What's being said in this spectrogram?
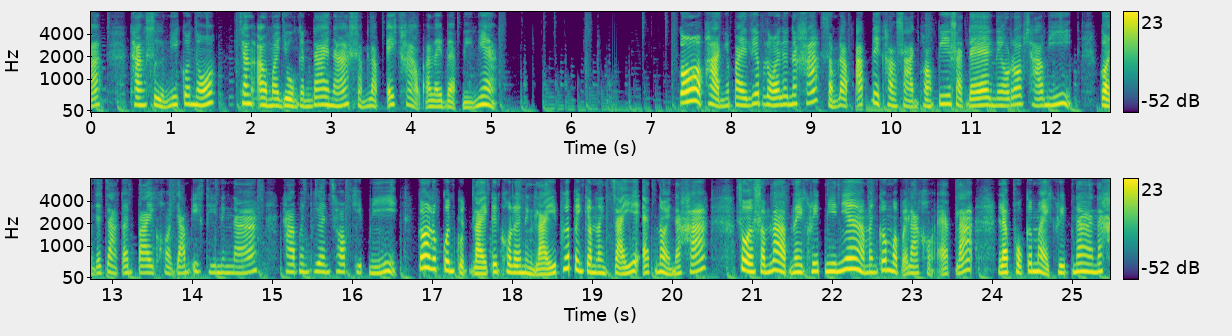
ะ ทางสื่อนี่ก็เนาะช่างเอามาโยงกันได้นะสำหรับไอ้ข่าวอะไรแบบนี้เนี่ย ก็ผ่านกันไปเรียบร้อยแล้วนะคะสำหรับอัปเดตข่าวสารของปีสัตว์แดงในรอบเช้านี้ ก่อนจะจากกันไปขอย้ำอีกทีนึงนะ ถ้าเพื่อนๆชอบคลิปนี้ ก็รบกวนกดไลค์กันคนละหนึ่งไลค์เพื่อเป็นกำลังใจให้แอดหน่อยนะคะ ส่วนสำหรับในคลิปนี้เนี่ยมันก็หมดเวลาของแอดละ แล้วพบกันใหม่คลิปหน้านะค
